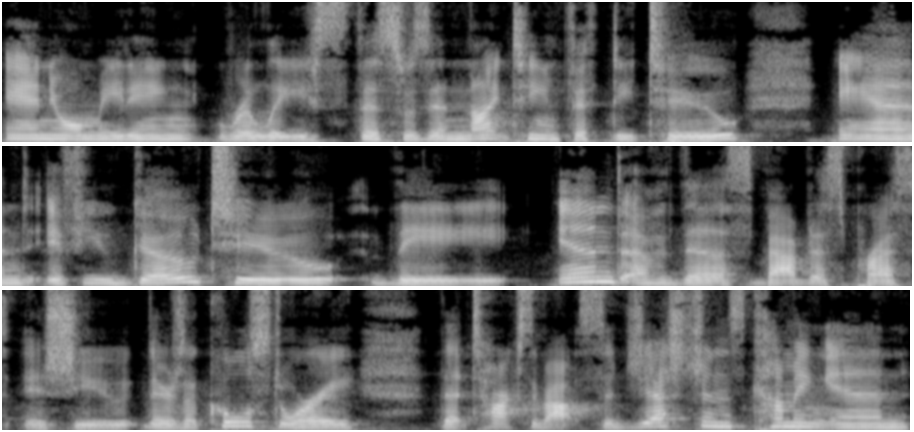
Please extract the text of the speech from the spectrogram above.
annual meeting release. This was in 1952. And if you go to the end of this Baptist Press issue, there's a cool story that talks about suggestions coming in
